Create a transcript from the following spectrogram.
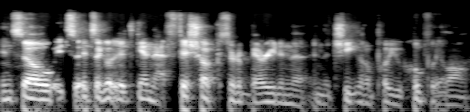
And so it's it's a it's again that fish hook sort of buried in the in the cheek that'll pull you hopefully along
